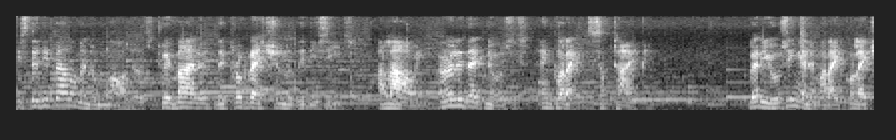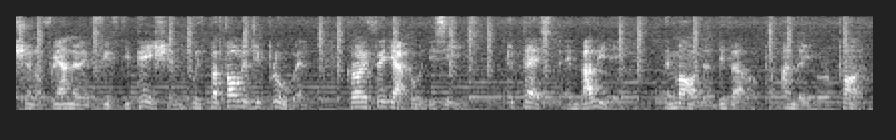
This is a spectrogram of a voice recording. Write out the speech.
is the development of models to evaluate the progression of the disease, allowing early diagnosis and correct subtyping. We're using an MRI collection of 350 patients with pathology-proven Creutzfeldt-Jakob disease to test and validate the model developed under Europond.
